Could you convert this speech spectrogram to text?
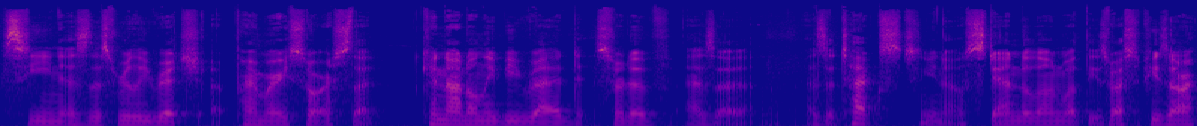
seen as this really rich primary source that can not only be read sort of as a as a text, you know, standalone what these recipes are,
